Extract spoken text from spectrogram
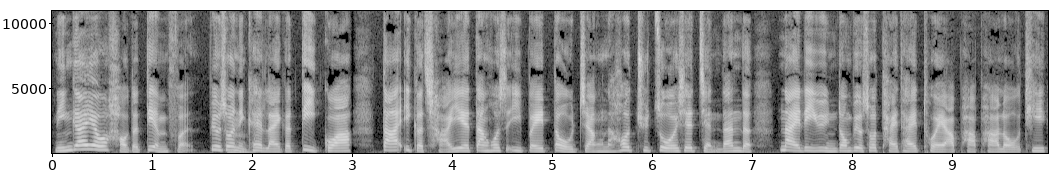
你应该要有好的淀粉，比如说你可以来个地瓜搭一个茶叶蛋，或是一杯豆浆，然后去做一些简单的耐力运动，比如说抬抬腿啊、爬爬楼梯，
